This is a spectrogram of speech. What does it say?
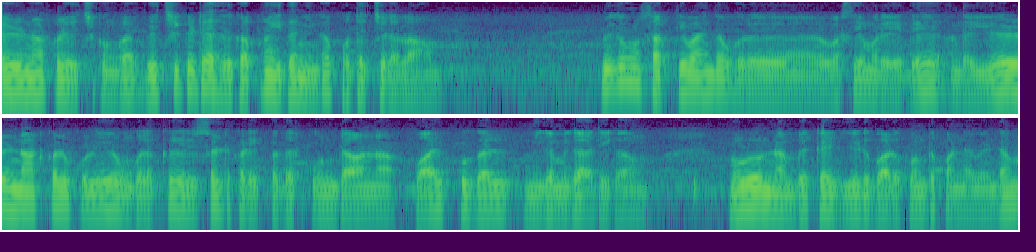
ஏழு நாட்கள் வச்சுக்கோங்க. வச்சுக்கிட்டு அதுக்கப்புறம் இதை நீங்கள் புதைச்சிடலாம். மிகவும் சக்தி வாய்ந்த ஒரு வசியமுறை இது. அந்த ஏழு நாட்களுக்குள்ளேயே உங்களுக்கு ரிசல்ட் கிடைப்பதற்கு உண்டான வாய்ப்புகள் மிக மிக அதிகம். முழு நம்பிக்கை ஈடுபாடு கொண்டு பண்ண வேண்டும்.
